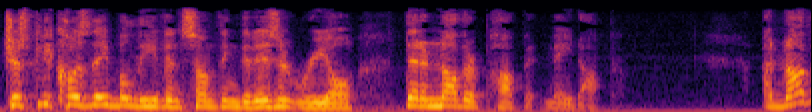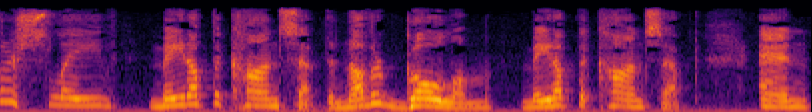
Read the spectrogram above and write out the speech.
just because they believe in something that isn't real that another puppet made up. Another slave made up the concept, another golem made up the concept, and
